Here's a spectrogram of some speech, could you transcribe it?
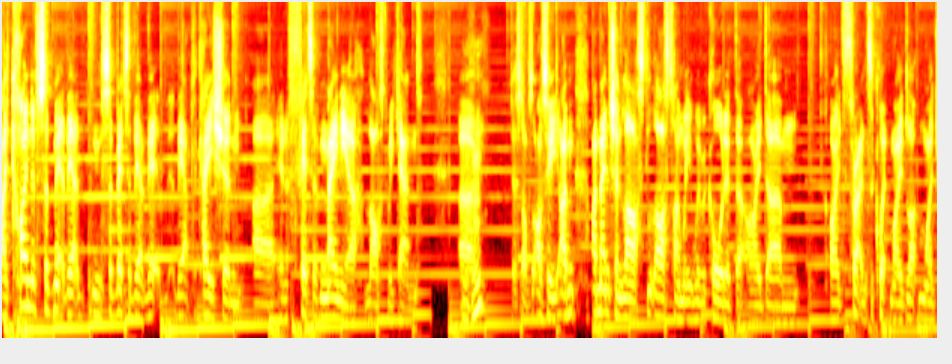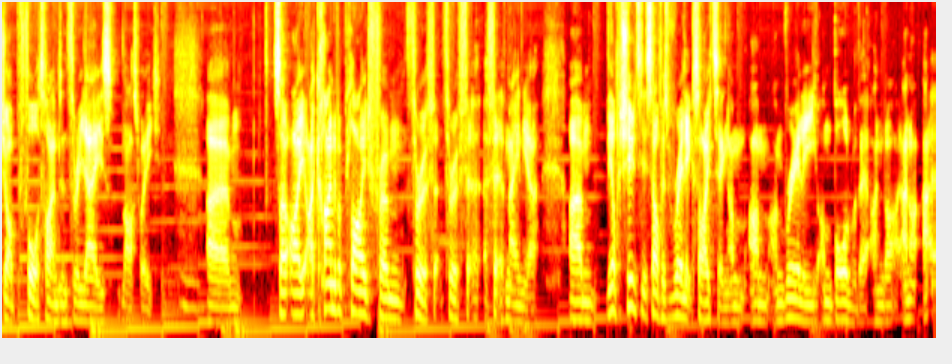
I kind of submitted the submitted the the, the application uh, in a fit of mania last weekend. Um, Just obvi- obviously, I, I mentioned last last time we, we recorded that I'd um, I'd threatened to quit my my job four times in three days last week. Um, so I, I kind of applied from through a, fit- through a fit, a fit of mania. Um, the opportunity itself is really exciting. I'm, I'm, I'm really on board with it, and I, and I,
